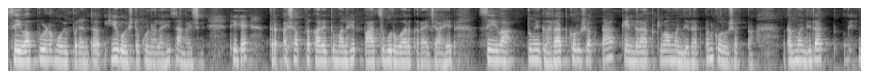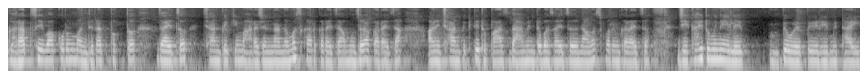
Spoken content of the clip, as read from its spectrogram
सेवा पूर्ण होईपर्यंत ही गोष्ट कुणालाही सांगायची नाही. ठीक आहे? तर अशा प्रकारे तुम्हाला हे पाच गुरुवार करायचे आहेत. सेवा तुम्ही घरात करू शकता केंद्रात किंवा मंदिरात पण करू शकता. आता मंदिरात घरात सेवा करून मंदिरात फक्त जायचं छानपैकी महाराजांना नमस्कार करायचा मुजरा करायचा आणि छानपैकी तिथं पाच दहा मिनटं बसायचं नामस्मरण करायचं. जे काही तुम्ही नेले पिवळे पेढे मिठाई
